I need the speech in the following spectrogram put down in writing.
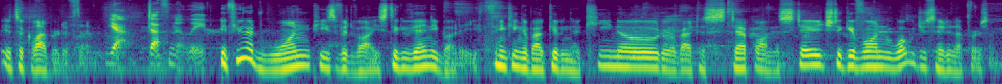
it's a collaborative thing. Yeah definitely. If you had one piece of advice to give anybody thinking about giving a keynote or about to step on the stage to give one what would you say to that person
